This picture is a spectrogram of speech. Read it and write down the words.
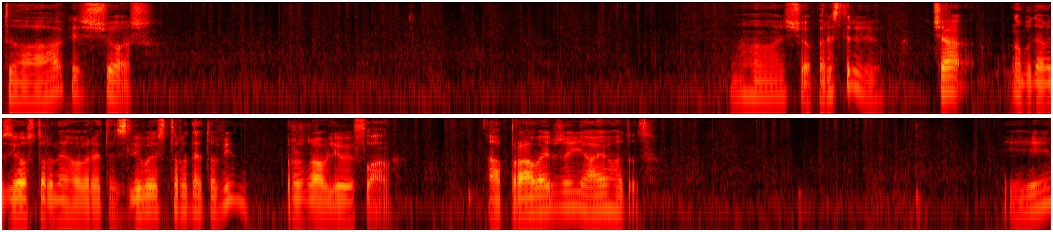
Так, і що ж? Ага, і що, перестрілюю? Хоча, ну будемо з його сторони говорити, з лівої сторони то він прожав лівий фланг. А правий вже я його тут. І.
